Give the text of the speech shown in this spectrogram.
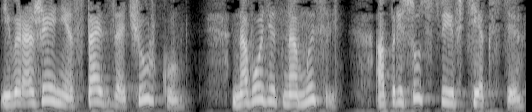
и выражение «стать за чурку» наводит на мысль о присутствии в тексте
